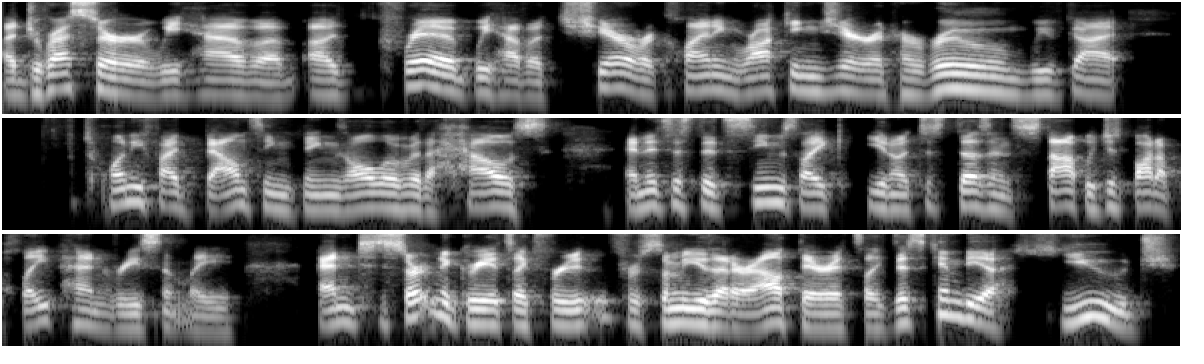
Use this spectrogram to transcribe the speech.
a dresser, we have a, a crib, we have a chair, reclining rocking chair in her room, we've got 25 bouncing things all over the house. And it's just, it seems like, you know, it just doesn't stop. We just bought a playpen recently. And to a certain degree, it's like for, for some of you that are out there, it's like this can be a huge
